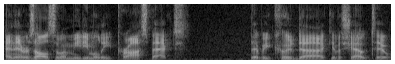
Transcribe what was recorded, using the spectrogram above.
And there was also a medium elite prospect that we could uh, give a shout to.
